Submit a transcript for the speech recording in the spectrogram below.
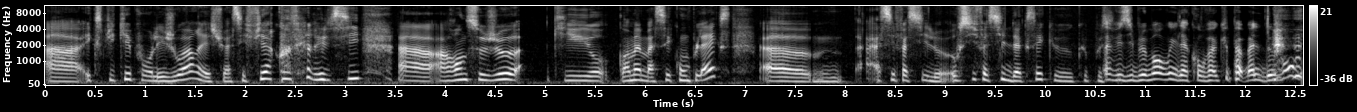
à, expliquer pour les joueurs et je suis assez fière qu'on ait réussi à, à rendre ce jeu qui est quand même assez complexe, euh, assez facile, aussi facile d'accès que, possible. Ah, visiblement, oui, il a convaincu pas mal de monde.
